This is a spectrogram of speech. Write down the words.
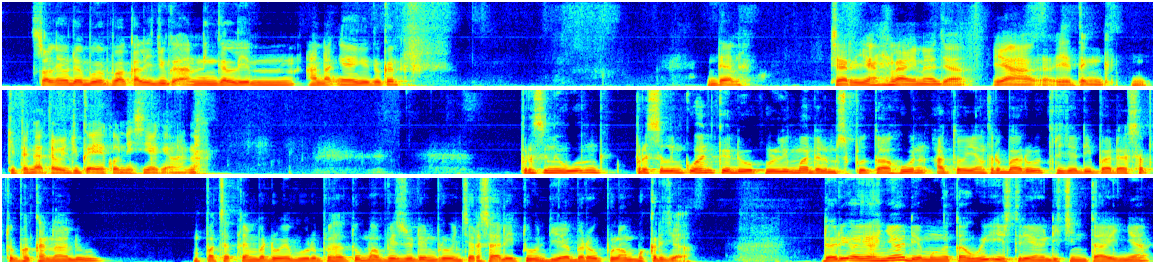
Soalnya udah beberapa kali juga ninggalin anaknya gitu kan. Lah. Cari yang lain aja. Ya, ya kita nggak tahu juga ya kondisinya kayak mana Perselingkuhan, perselingkuhan ke-25 dalam 10 tahun atau yang terbaru terjadi pada Sabtu pekan lalu, 4 September 2021, Mafizuddin beruncur saat itu dia baru pulang bekerja. Dari ayahnya, dia mengetahui istri yang dicintainya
